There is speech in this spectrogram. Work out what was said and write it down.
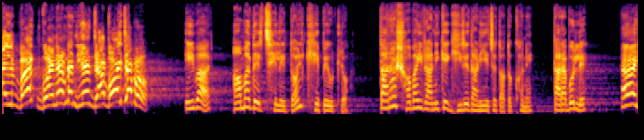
আলবাত, গয়না আমরা নিয়ে যাবই যাব। এইবার আমাদের ছেলের দল খেপে উঠল। তারা সবাই রানীকে ঘিরে দাঁড়িয়েছে ততক্ষণে। তারা বললে, এই,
